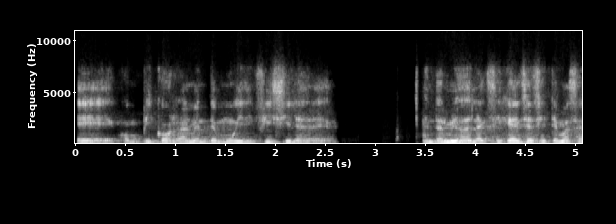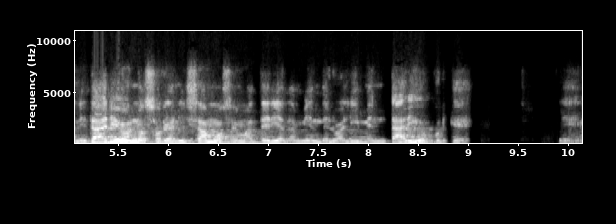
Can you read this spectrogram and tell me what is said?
eh, con picos realmente muy difíciles en términos de la exigencia del sistema sanitario. Nos organizamos en materia también de lo alimentario, porque eh,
